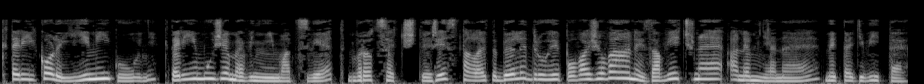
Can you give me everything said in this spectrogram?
kterýkoliv jiný kůň, který můžeme vnímat svět. V roce 400 let byly druhy považovány za věčné a neměné, my teď víte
